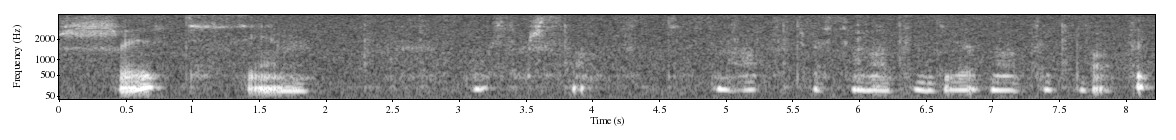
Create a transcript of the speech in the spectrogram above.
шесть, семь, восемь, шестнадцать, семнадцать, восемнадцать, девятнадцать, двадцать,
